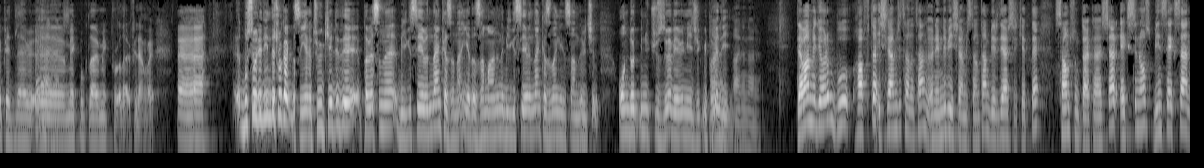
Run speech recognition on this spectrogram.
iPad'ler, Evet. e, MacBook'lar, Mac Pro'lar falan var. E, bu söylediğinde çok haklısın. Yani Türkiye'de de parasını bilgisayarından kazanan ya da zamanını bilgisayarından kazanan insanlar için 14.300 lira verilmeyecek bir para aynen, değil. Aynen öyle. Devam ediyorum. Bu hafta işlemci tanıtan ve önemli bir işlemci tanıtan bir diğer şirkette Samsung'da arkadaşlar Exynos 1080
